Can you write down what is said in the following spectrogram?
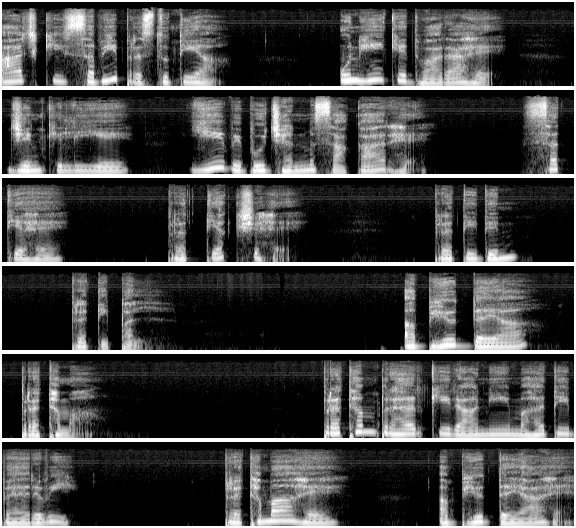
आज की सभी प्रस्तुतियाँ उन्हीं के द्वारा है, जिनके लिए ये विभु जन्म साकार है। सत्य है, प्रत्यक्ष है, प्रतिदिन प्रतिपल। अभ्युदया प्रथमा। प्रथम प्रहर की रानी महती भैरवी प्रथमा है अभ्युदया है।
